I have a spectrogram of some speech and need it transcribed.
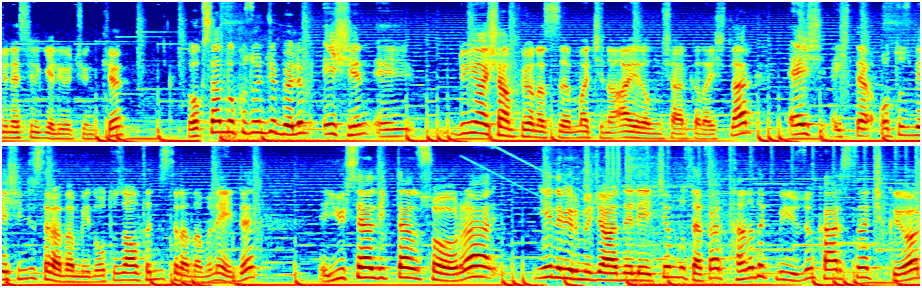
nesil geliyor çünkü. 99. bölüm Eş'in e, Dünya Şampiyonası maçına ayrılmış arkadaşlar. Eş işte 35. sırada mıydı? 36. sırada mı neydi? E, yükseldikten sonra yeni bir mücadele için bu sefer tanıdık bir yüzün karşısına çıkıyor.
